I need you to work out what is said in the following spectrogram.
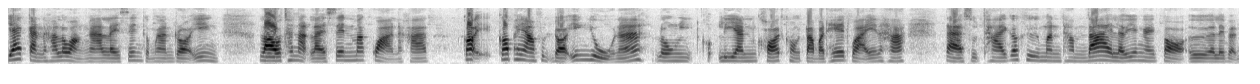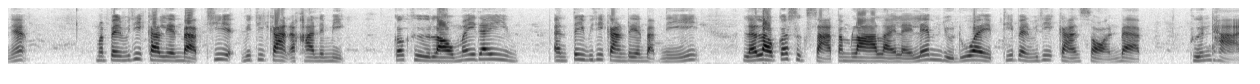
แยกกันนะคะระหว่างงานลายเส้นกับงาน drawing เราถนัดลายเส้นมากกว่านะคะ ก็ก็พยายามฝึก drawing อยู่นะลงเรียนคอร์สของต่างประเทศไว้นะคะ แต่สุดท้ายก็คือมันทำได้แล้วยังไงต่อเอออะไรแบบเนี้ยมันเป็นวิธีการเรียนแบบที่วิธีการ academic ก็คือเราไม่ได้ anti วิธีการเรียนแบบนี้ แล้วเราก็ศึกษาตำราหลาย ๆ เล่มอยู่ด้วยที่เป็นวิธีการสอนแบบพื้นฐาน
